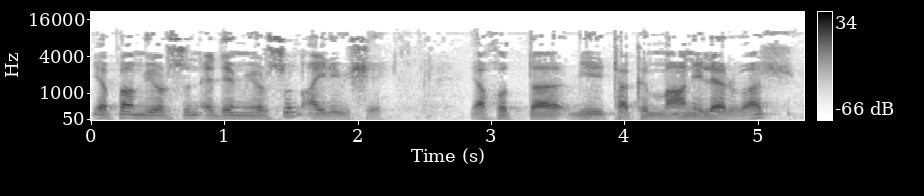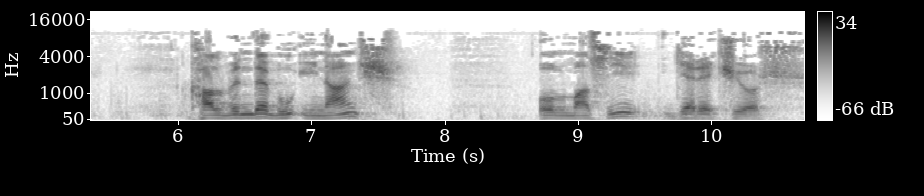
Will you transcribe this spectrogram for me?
Yapamıyorsun, edemiyorsun ayrı bir şey. Yahut da bir takım maniler var. Kalbinde bu inanç olması gerekiyor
